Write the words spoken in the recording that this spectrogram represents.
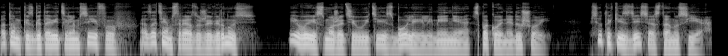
потом к изготовителям сейфов, а затем сразу же вернусь, и вы сможете уйти с более или менее спокойной душой. Все-таки здесь останусь я».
